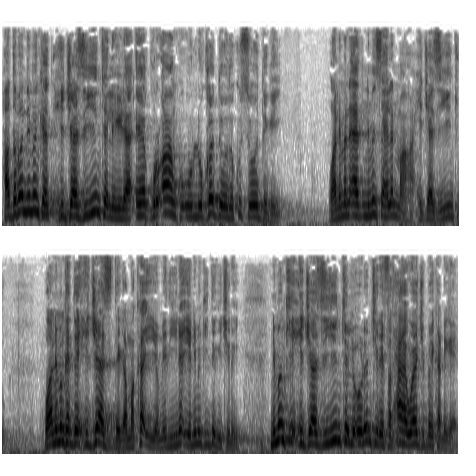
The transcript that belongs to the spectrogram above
haddaba nimanka xijaaziyiinta la yidhaah ee qur'aanku uu luqadooda ku soo degey waa niman aad niman sahlan maaha xijaaziyiintu waa nimankan dee xijaaz dega maka iyo madiine iyo nimankii degi jiray. Nimankii xijaaziyiinta la odhan jiray fatxaha waajib bay ka dhigeen.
